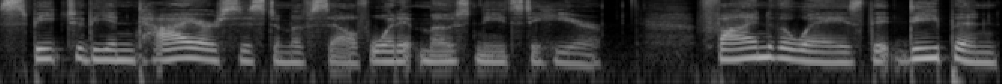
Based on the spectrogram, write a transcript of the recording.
Speak to the entire system of self what it most needs to hear. Find the ways that deepen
